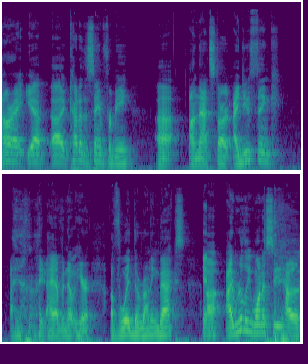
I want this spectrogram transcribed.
All right, yeah, uh, kind of the same for me uh, on that start. I do think I, I have a note here: avoid the running backs. Uh, I really want to see how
